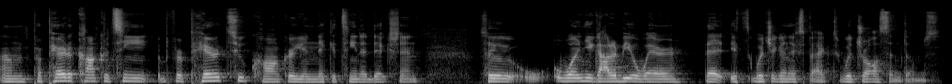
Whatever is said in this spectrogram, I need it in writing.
Um, prepare to conquer teen, prepare to conquer your nicotine addiction. So one, you got to be aware that it's what you're going to expect withdrawal symptoms.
